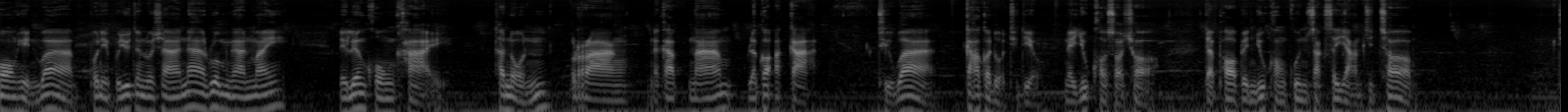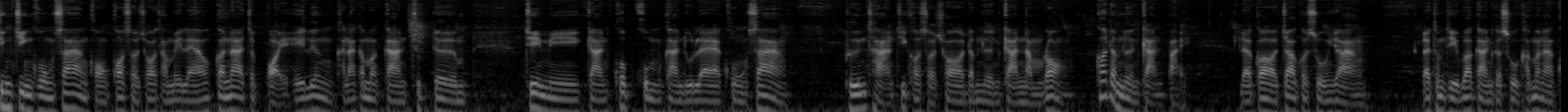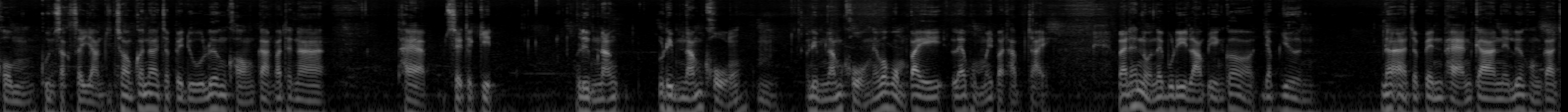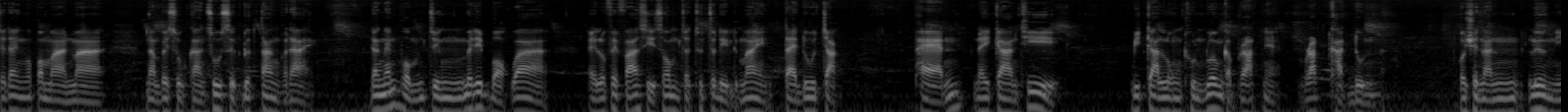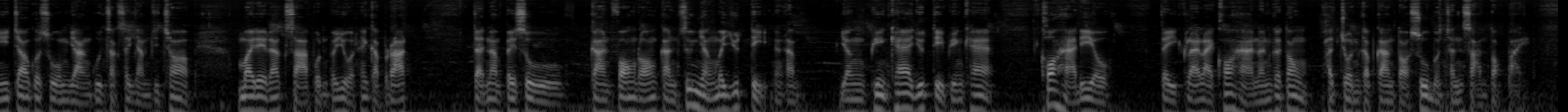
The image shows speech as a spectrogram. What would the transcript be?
มองเห็นว่าพลเอกประยุทธ์จันโอชาน่าร่วมงานไหมในเรื่องโครงข่าย ถนน รางนะครับน้ำแล้วก็อากาศ ถือว่าก้าวกระโดดทีเดียวในยุคคอสช แต่พอเป็นยุคของคุณศักสยามจิตชอบ จริง ๆ โครงสร้างของคอสชทำไปแล้ว ก็น่าจะปล่อยให้เรื่องคณะกรรมการชุดเดิม ที่มีการควบคุมการดูแลโครงสร้าง พื้นฐานที่คอสชดำเนินการนำร่อง ก็ดำเนินการไป แล้วก็เจ้ากระทรวงอย่างรัฐมนตรีว่าการกระทรวงคมนาคม คุณศักดิ์สยามจิตชอบก็น่าจะไปดูเรื่องของการพัฒนาแถบเศรษฐกิจริมน้ำริมน้ำโขงริมน้ำโขงเนี่ยว่าผมไปแล้วผมไม่ประทับใจ ม้ถนนในบุรีรัมย์เองก็ยับเยินน่าอาจจะเป็นแผนการในเรื่องของการจะได้งบประมาณมานำไปสู่การสู้ศึกเลือกตั้งก็ได้ ดังนั้นผมจึงไม่ได้บอกว่าไอ้รถไฟฟ้าสีส้มจะทุจริตหรือไม่ แต่ดูจากแผนในการที่มีการลงทุนร่วมกับรัฐเนี่ยรัฐขาดดุล เพราะฉะนั้นเรื่องนี้เจ้ากระทรวงอย่างคุณศักดิ์สยามที่ชอบ ไม่ได้รักษาผลประโยชน์ให้กับรัฐ แต่นำไปสู่การฟ้องร้องกันซึ่งยังไม่ยุตินะครับ ยังเพียงแค่ยุติเพียงแค่ข้อหาเดียว แต่อีกหลาย ๆ ข้อหานั้นก็ต้องผจญกับการต่อสู้บนชั้นศาลต่อไป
